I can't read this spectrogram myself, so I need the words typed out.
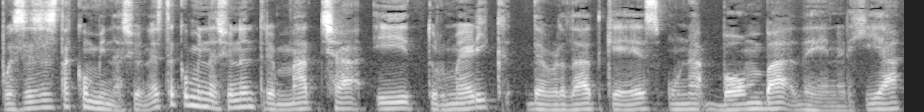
pues es esta combinación, esta combinación entre matcha y turmeric de verdad que es una bomba de energía,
